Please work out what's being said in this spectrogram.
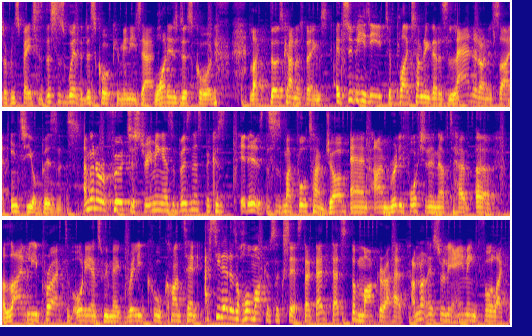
different spaces, this is where the Discord community's at, what is Discord, like those kind of things. It's super easy to plug something that has landed on your site into your business. I'm gonna refer to streaming as a business because it is. This is my full-time job and I'm really fortunate enough to have a, a, lively, proactive audience. We make really cool content. I see that as a hallmark of success. That, that That's the marker I have. I'm not necessarily aiming for like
